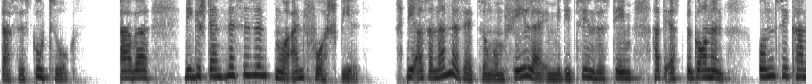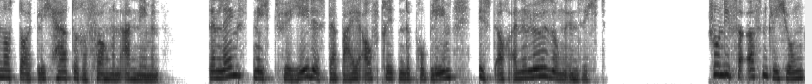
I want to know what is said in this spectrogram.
Das ist gut so. Aber die Geständnisse sind nur ein Vorspiel. Die Auseinandersetzung um Fehler im Medizinsystem hat erst begonnen, und sie kann noch deutlich härtere Formen annehmen. Denn längst nicht für jedes dabei auftretende Problem ist auch eine Lösung in Sicht. Schon die Veröffentlichung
